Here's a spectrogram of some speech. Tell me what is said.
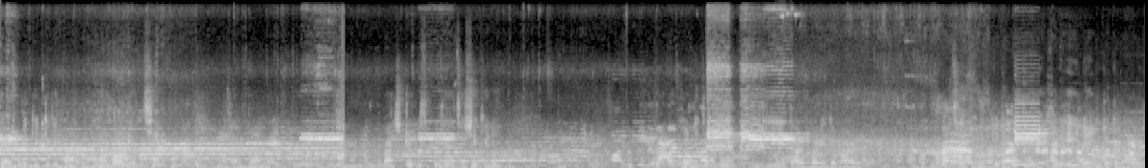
তারপরে থেকে পার হয়ে আমরা যাচ্ছি দেখো আমরা একটু বাস স্টপেজ কোথায় আছে সেখানে ওখানে যাব। গিয়ে তারপরে তোমার বাসের জন্য তো দাঁড়াতে হবে আর এই লাইনটা তোমার অত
